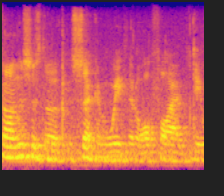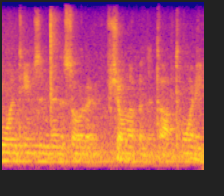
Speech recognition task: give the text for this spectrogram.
Don, this is the second week that all five D1 teams in Minnesota have shown up in the top 20.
